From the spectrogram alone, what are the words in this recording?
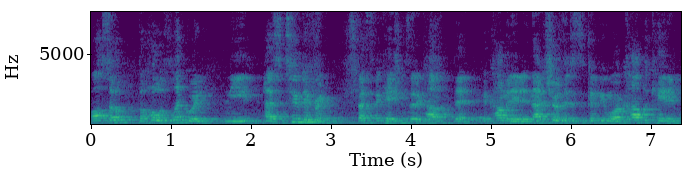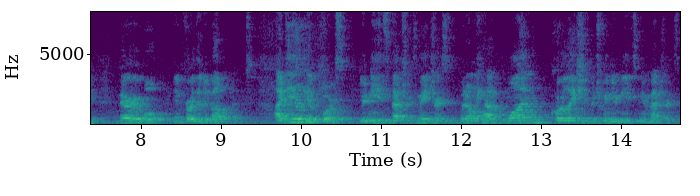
Also, the holds liquid need has two different specifications that, accom that accommodate it, and that shows that this is going to be a more complicated variable in further development. Ideally, of course, your needs metrics matrix would only have one correlation between your needs and your metrics,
